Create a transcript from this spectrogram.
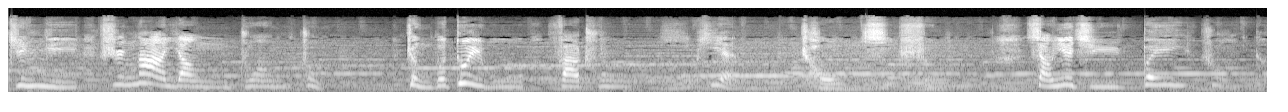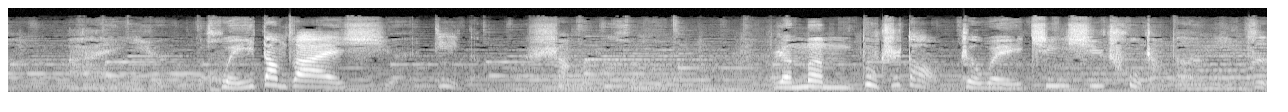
军礼是那样庄重，整个队伍发出一。片抽泣声，像一曲悲壮的哀乐，回荡在雪地的上空。人们不知道这位军需处长的名字，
